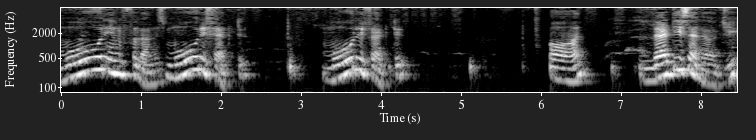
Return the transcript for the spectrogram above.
more influence more effect more effect on lattice energy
